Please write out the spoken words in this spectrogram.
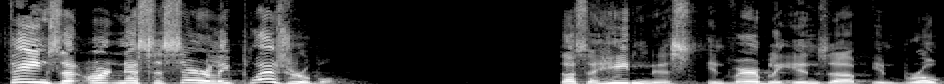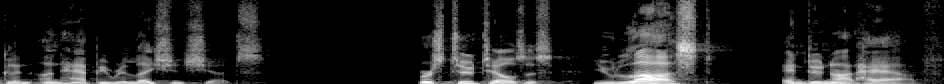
things that aren't necessarily pleasurable. Thus, a hedonist invariably ends up in broken, unhappy relationships. Verse 2 tells us, You lust and do not have.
